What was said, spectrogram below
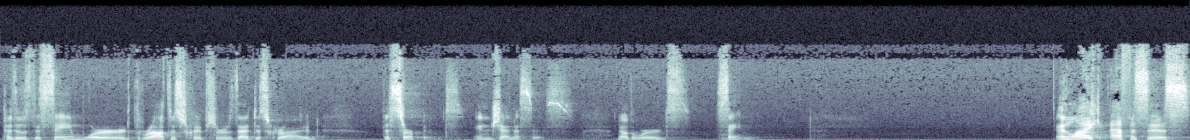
Because it was the same word throughout the scriptures that described the serpent in Genesis. In other words, Satan. And like Ephesus,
